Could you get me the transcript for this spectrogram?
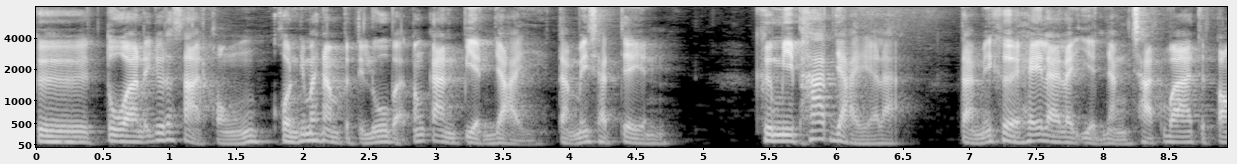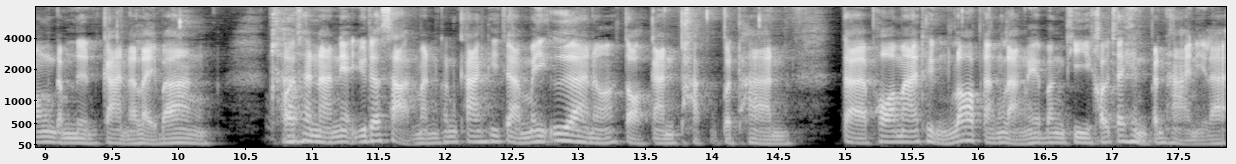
คือตัวนยุทธศาสตร์ของคนที่มาทำปฏิรูปอะต้องการเปลี่ยนใหญ่แต่ไม่ชัดเจน คือมีภาพใหญ่อะแหละแต่ไม่เคยให้รายละเอียดอย่างชัดว่าจะต้องดำเนินการอะไรบ้างครับเพราะฉะนั้นเนี่ยยุทธศาสตร์มันค่อนข้างที่จะไม่เอื้อเนาะต่อการผลักอุปทาน แต่พอมาถึงรอบหลังๆเนี่ยบางทีเขาจะเห็นปัญหานี้ละ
